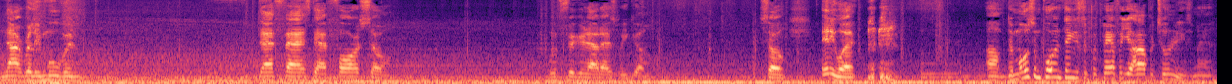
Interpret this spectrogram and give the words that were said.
not really moving that fast, that far. So we'll figure it out as we go. So, anyway, um, the most important thing is to prepare for your opportunities, man.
